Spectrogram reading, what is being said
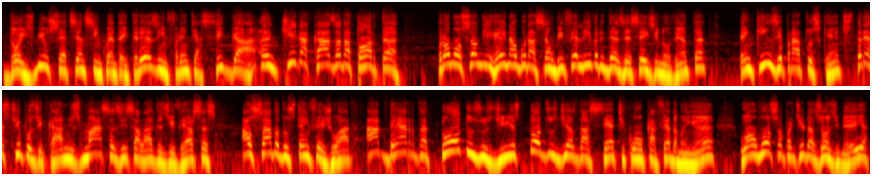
2753, em frente à Siga, antiga Casa da Torta. Promoção de reinauguração, buffet livre 16,90. Tem 15 pratos quentes, três tipos de carnes, massas e saladas diversas. Aos sábados tem feijoada aberta todos os dias, todos os dias das sete com o café da manhã, o almoço a partir das onze e meia,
